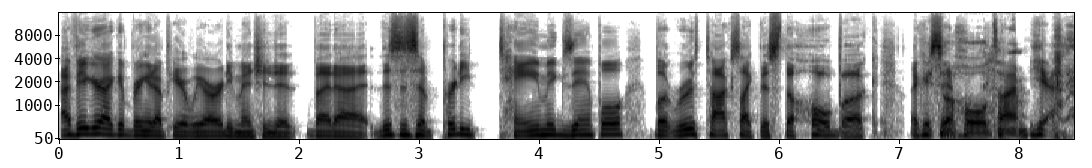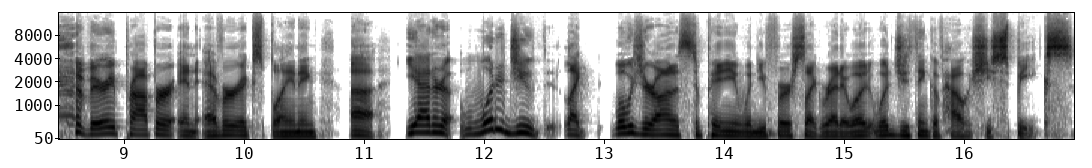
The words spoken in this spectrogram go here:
I figure I could bring it up here. We already mentioned it, but uh, this is a pretty tame example. But Ruth talks like this the whole book. Like I said, The whole time. yeah, very proper and ever explaining. Uh, yeah, I don't know. What did you like? What was your honest opinion when you first like read it? What What did you think of how she speaks?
